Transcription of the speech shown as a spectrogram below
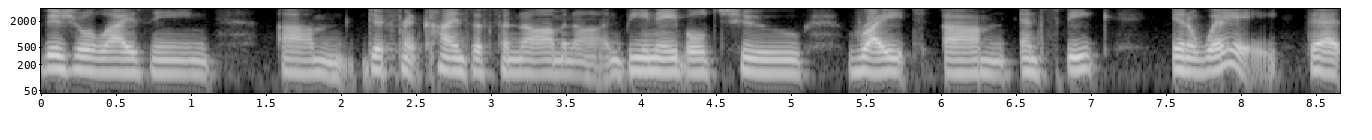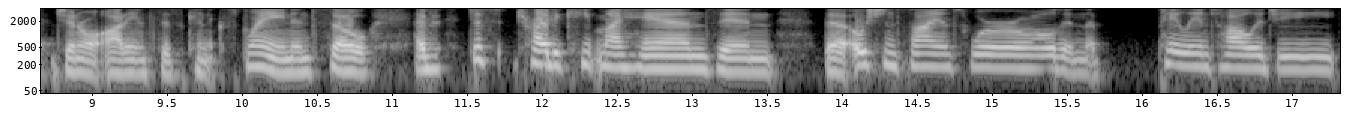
visualizing um, different kinds of phenomenon, being able to write um, and speak in a way that general audiences can explain. And so I've just tried to keep my hands in the ocean science world and the paleontology,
